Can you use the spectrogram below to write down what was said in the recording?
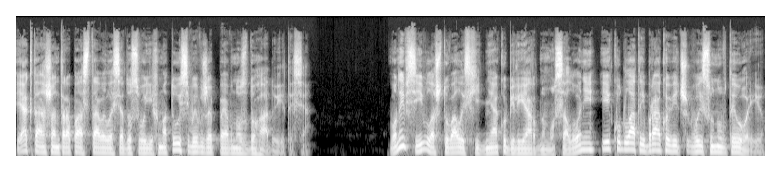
Як та шантрапа ставилася до своїх матусь, ви вже певно здогадуєтеся. Вони всі влаштували східняк у більярдному салоні, і кудлатий Бракович висунув теорію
